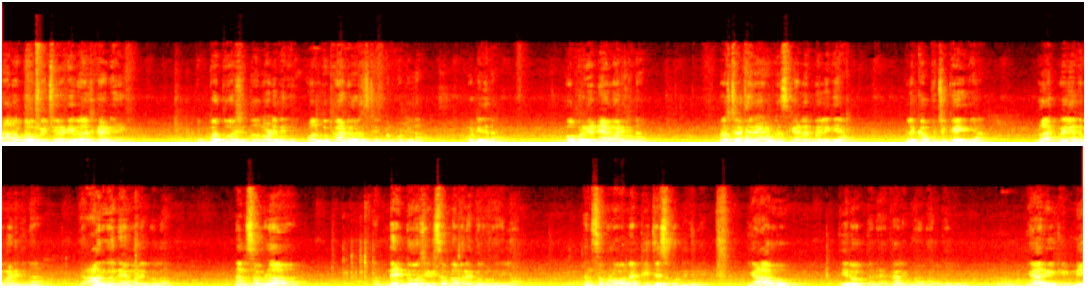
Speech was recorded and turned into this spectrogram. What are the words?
ನಾನೊಬ್ಬ ಮೆಚುರಿಟಿ ರಾಜಕಾರಣಿಯಾಗಿ ಇಪ್ಪತ್ತು ವರ್ಷದ ನೋಡಿದ್ದೀನಿ. ಒಂದು ಕಾಂಟ್ರವರ್ಸಿ ಸ್ಟೇಟ್ಮೆಂಟ್ ಕೊಟ್ಟಿಲ್ಲ, ಕೊಟ್ಟಿದ್ದೀನ. ಒಬ್ಬರಿಗೆ ಅನ್ಯಾಯ ಮಾಡಿದ್ದೀನ. ಭ್ರಷ್ಟಾಚಾರ ಆ್ಯಕ್ಟ್ನ ಸ್ಕ್ಯಾನ್ ಮೇಲೆ ಇದೆಯಾ? ಇಲ್ಲ ಕಪ್ಪು ಚುಕ್ಕೆ ಇದೆಯಾ? ಬ್ಲಾಕ್ ಮೇಲ್ ಏನು ಮಾಡಿದ್ದೀನ? ಯಾರಿಗೂ ಅನ್ಯಾಯ ಮಾಡಿಲ್ವಲ್ಲ? ನನ್ನ ಸಂಬಳ ಹದಿನೆಂಟು ವರ್ಷಕ್ಕೆ ಸಂಬಳ ಮನೆ ತಗೊಂಡೋಗಿಲ್ಲ. ನನ್ನ ಸಂಬಳವನ್ನು ಟೀಚರ್ಸ್ ಕೊಟ್ಟಿದ್ದೀನಿ. ಯಾರು ತೀರೋಗ್ತಾರೆ ಅಕಾಲಿಕ ಮರಣದಲ್ಲಿ ಯಾರಿಗೆ ಕಿಡ್ನಿ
